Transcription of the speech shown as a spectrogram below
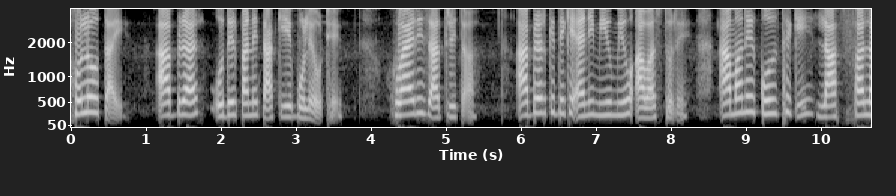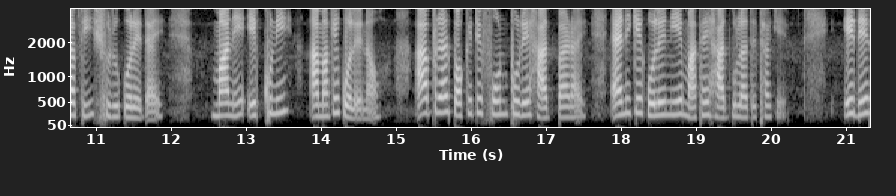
হলোও তাই, আবরার ওদের পানে তাকিয়ে বলে ওঠে, হোয়ার ইজ আদ্রিতা? আবরারকে দেখে অ্যানি মিউ মিউ আওয়াজ তোলে। আমানের কোল থেকে লাফালাফি শুরু করে দেয় মানে এক্ষুনি আমাকে কোলে নাও। আবরার পকেটে ফোন পুরে হাত বাড়ায়। অ্যানিকে কোলে নিয়ে মাথায় হাত বুলাতে থাকে। এদের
